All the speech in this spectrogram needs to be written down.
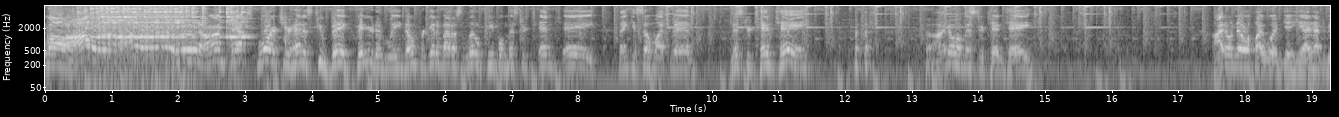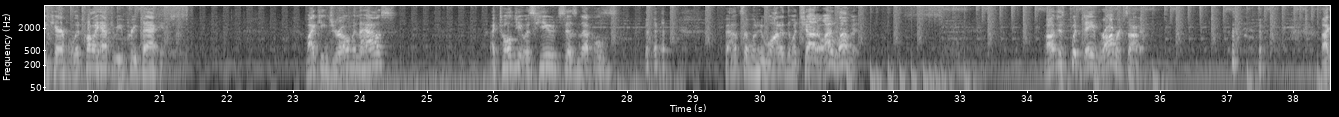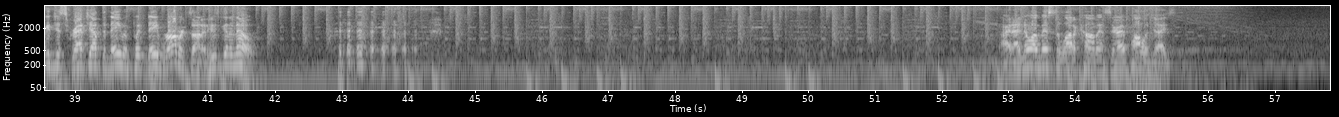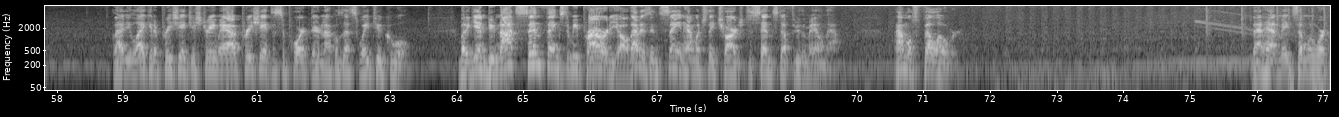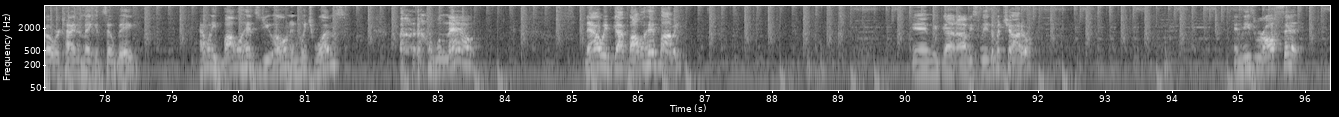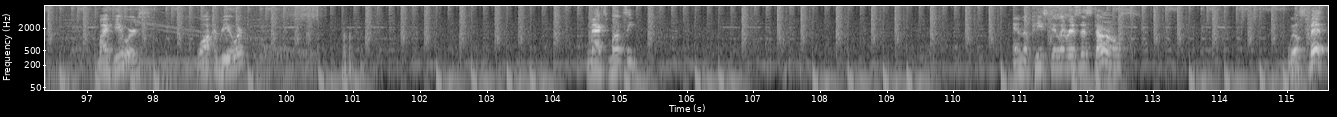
Valhalla! On Tap Sports, your head is too big, figuratively. Don't forget about us little people, Mr. 10K. Thank you so much, man. Mr. 10K. I know a Mr. 10K. I don't know if I would, Giggy. I'd have to be careful. It'd probably have to be prepackaged. Viking Jerome in the house? I told you it was huge, says Knuckles. Found someone who wanted the Machado. I love it. I'll just put Dave Roberts on it. I could just scratch out the name and put Dave Roberts on it. Who's going to know? Alright, I know I missed a lot of comments there. I apologize. Glad you like it. Appreciate your stream. I appreciate the support there, Knuckles. That's way too cool. But again, do not send things to me priority, y'all. That is insane how much they charge to send stuff through the mail now. I almost fell over. That hat made someone work overtime to make it so big. How many bobbleheads do you own and which ones? well, now, now we've got bobblehead Bobby. And we've got obviously the Machado. And these were all sent by viewers. Walker Buehler. Max Muncy. And the piece de la resistance Will Smith.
